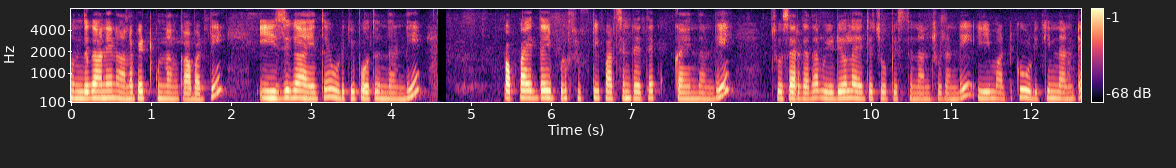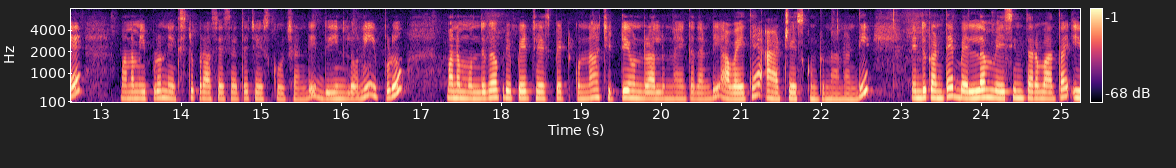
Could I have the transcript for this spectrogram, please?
ముందుగానే నానబెట్టుకున్నాం కాబట్టి ఈజీగా అయితే ఉడికిపోతుందండి. పప్పు అయితే ఇప్పుడు ఫిఫ్టీ పర్సెంట్ అయితే కుక్ అయిందండి. చూసారు కదా వీడియోలో అయితే చూపిస్తున్నాను చూడండి. ఈ మటుకు ఉడికిందంటే మనం ఇప్పుడు నెక్స్ట్ ప్రాసెస్ అయితే చేసుకోవచ్చండి. దీనిలోని ఇప్పుడు మనం ముందుగా ప్రిపేర్ చేసి పెట్టుకున్న చిట్టి ఉండ్రాలు ఉన్నాయి కదండి అవైతే యాడ్ చేసుకుంటున్నానండి. ఎందుకంటే బెల్లం వేసిన తర్వాత ఈ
